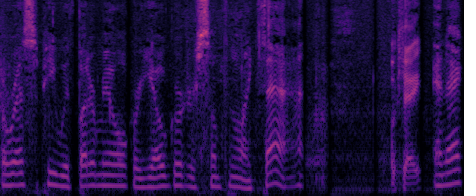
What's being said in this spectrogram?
a recipe with buttermilk or yogurt or something like that. Okay. And ac-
